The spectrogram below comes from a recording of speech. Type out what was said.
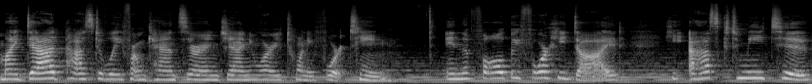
My dad passed away from cancer in January 2014. In the fall before he died, he asked me to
